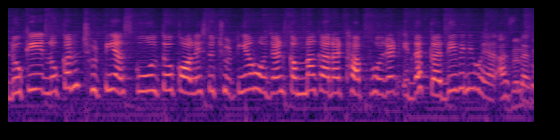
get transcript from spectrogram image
ਲੋਕੀ ਲੋਕਾਂ ਨੂੰ ਛੁੱਟੀਆਂ ਸਕੂਲ ਤੋਂ ਕਾਲਜ ਤੋਂ ਛੁੱਟੀਆਂ ਹੋ ਜਾਣ ਕੰਮਾਂ ਕਾਰਾਂ ਠੱਪ ਹੋ ਜਾਣ ਇਦਾਂ ਕਦੀ ਵੀ ਨਹੀਂ ਹੋਇਆ ਅੱਜ ਤੱਕ।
